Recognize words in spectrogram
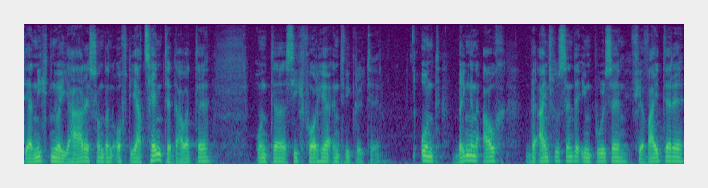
der nicht nur Jahre, sondern oft Jahrzehnte dauerte und äh, sich vorher entwickelte. Und bringen auch beeinflussende Impulse für weitere,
